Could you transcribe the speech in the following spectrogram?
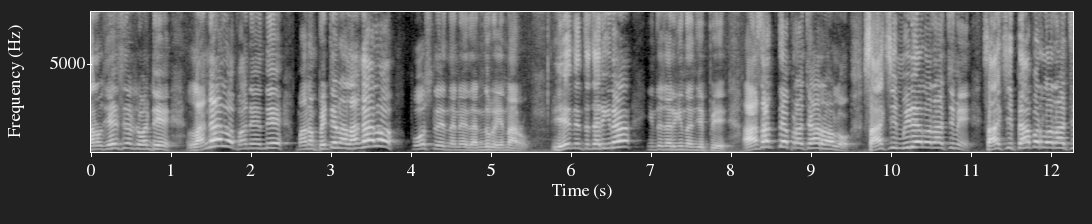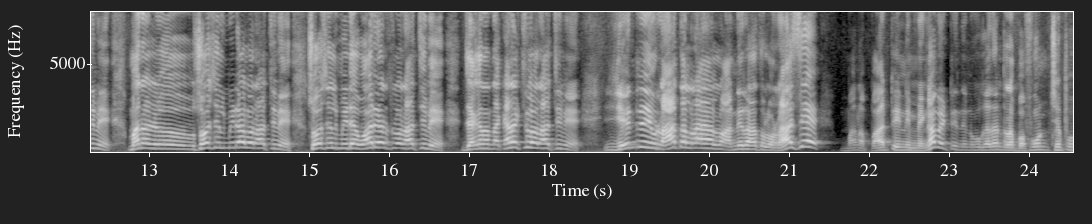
మనం చేసినటువంటి లంగాలో పని ఏంది? మనం పెట్టిన లంగాలో పోస్టులు ఏందనేది అందరూ విన్నారు. ఏది ఇంత జరిగినా ఇంత జరిగిందని చెప్పి. అసత్య ప్రచారాలు సాక్షి మీడియాలో రాజ్యమే సాక్షి పేపర్లో రాజ్యమే మన సోషల్ మీడియాలో రాజ్యమే సోషల్ మీడియా వారియర్స్లో రాజ్యమే జగనన్న కనెక్షన్లో రాజ్యమే. ఎన్ని రాతలు రాయాలో అన్ని రాతలు రాసి మన పార్టీని మింగబెట్టింది నువ్వు కదంట్రా బఫోన్ చెప్పు.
